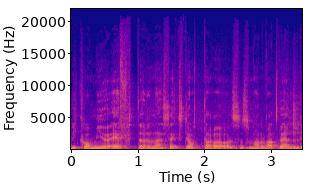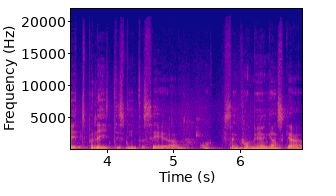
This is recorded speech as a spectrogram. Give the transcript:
vi kom ju efter den här 68-rörelsen som hade varit väldigt politiskt intresserad. Och sen kom ju en ganska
